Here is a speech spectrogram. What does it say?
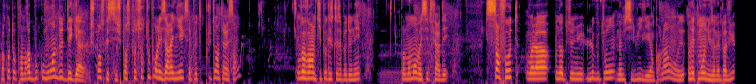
Par contre, on prendra beaucoup moins de dégâts. Je pense que c'est, je pense surtout pour les araignées que ça peut être plutôt intéressant. On va voir un petit peu qu'est-ce que ça peut donner. Pour le moment, on va essayer de faire des sans faute. Voilà, on a obtenu le bouton, même si lui, il est encore là. honnêtement, il nous a même pas vu.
